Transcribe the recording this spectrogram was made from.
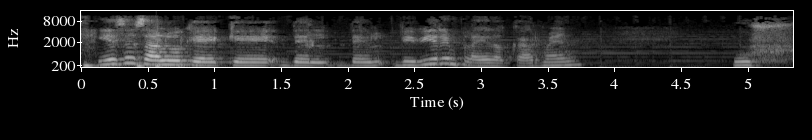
Y eso es algo que, que del, vivir en Playa del Carmen, uff,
